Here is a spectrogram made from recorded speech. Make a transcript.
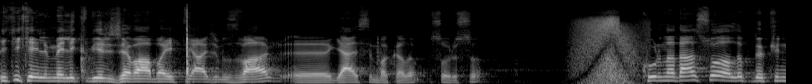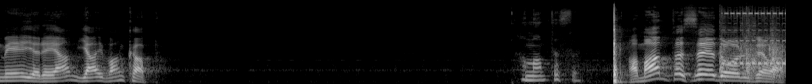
İki kelimelik bir cevaba ihtiyacımız var. Ee, gelsin bakalım sorusu. Kurnadan su alıp dökünmeye yarayan yayvan kap. Hamam tası. Hamam tası doğru cevap.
